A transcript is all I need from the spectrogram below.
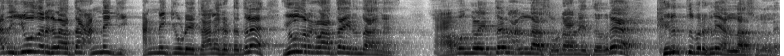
அது யூதர்களாக தான் அன்னைக்கு அன்னைக்குடைய காலகட்டத்தில் யூதர்களாக தான் இருந்தாங்க. அவங்களைத்தான் அல்லாஹ் சொல்கிறானே தவிர கிறித்துவர்களை அல்லாஹ் சொல்லலை.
